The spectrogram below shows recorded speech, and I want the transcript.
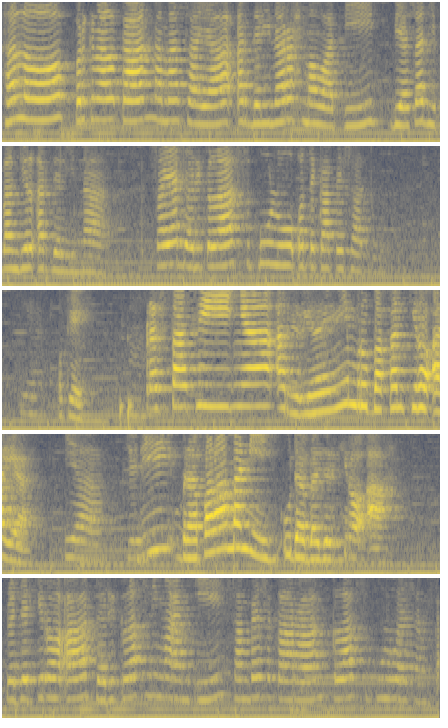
Halo, perkenalkan nama saya Ardelina Rahmawati, biasa dipanggil Ardelina. Saya dari kelas 10 OTKP 1. Iya Oke Prestasinya Adelina ini merupakan kiroa ya? Iya, Jadi berapa lama nih udah belajar kiroa? Belajar kiroa dari kelas 5 MI sampai sekarang kelas 10 SMK.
